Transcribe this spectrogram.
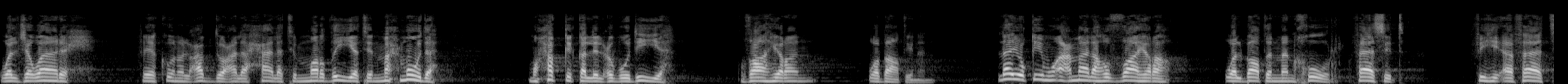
والجوارح فيكون العبد على حالة مرضية محمودة محققا للعبودية ظاهرا وباطنا. لا يقيم أعماله الظاهرة والباطن منخور فاسد. فيه آفات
